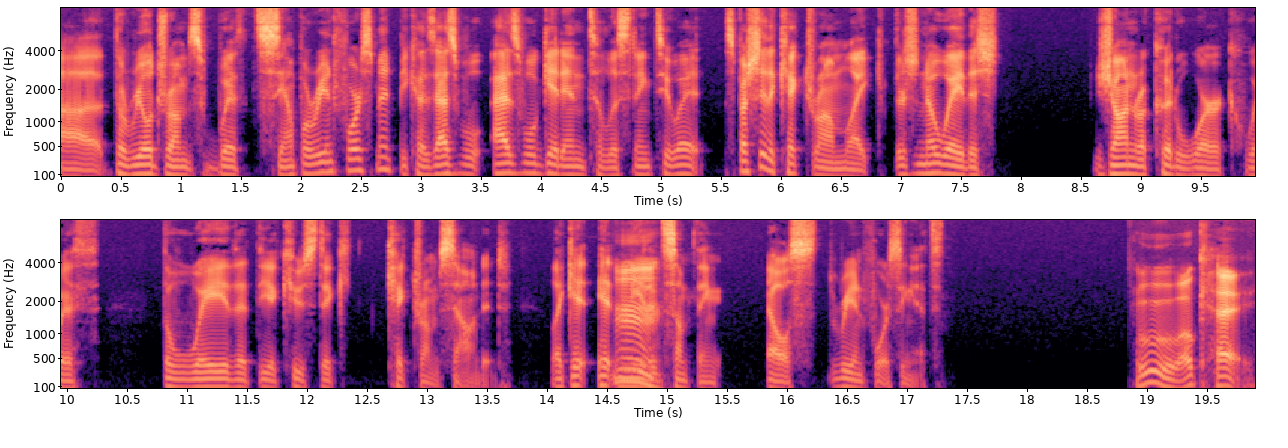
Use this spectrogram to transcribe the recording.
uh, the real drums with sample reinforcement because as we'll as we'll get into listening to it, especially the kick drum, like there's no way this genre could work with the way that the acoustic kick drum sounded. Like it it mm. needed something else reinforcing it. Ooh, okay.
